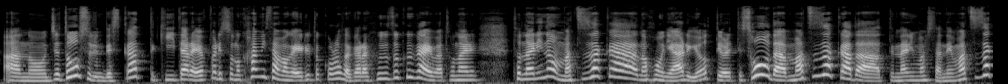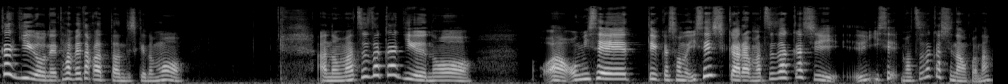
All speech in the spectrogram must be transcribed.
あの、じゃあどうするんですかって聞いたら、やっぱりその神様がいるところだから、風俗街は隣、隣の松坂の方にあるよって言われて、そうだ、松坂だってなりましたね。松坂牛をね、食べたかったんですけども、あの、松坂牛の、あ、お店っていうか、その伊勢市から松坂市、伊勢、松坂市なのかな？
